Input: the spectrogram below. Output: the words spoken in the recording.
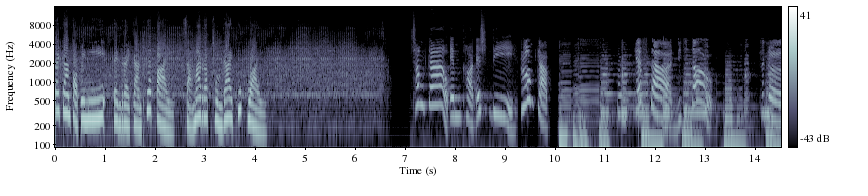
รายการต่อไปนี้เป็นรายการทั่วไป สามารถรับชมได้ทุกวัย ช่อง 9 m c o t HD ร่วมกับ g u e s t a r Digital เสนอ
